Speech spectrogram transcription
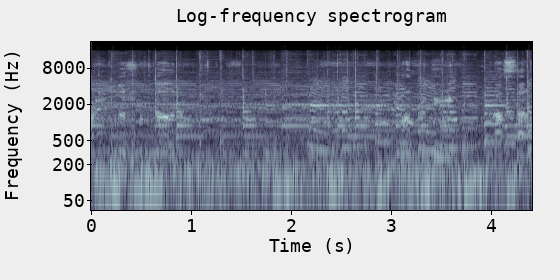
অনেক সুন্দর প্রকৃতি রাস্তার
